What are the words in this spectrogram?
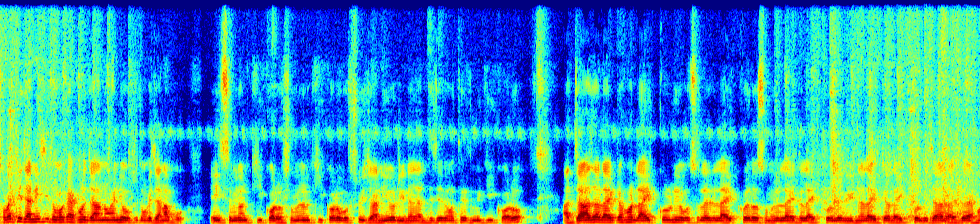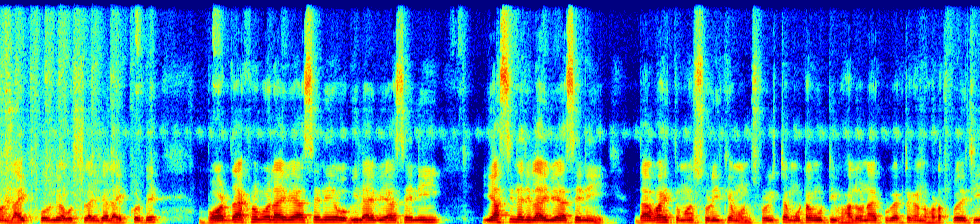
সবাইকে জানিয়েছি, তোমাকে এখন জানানো হয়নি, অবশ্যই তোমাকে জানাব। এই সেমিনার কি করো? সেমিনার কি করো? অবশ্যই জানিও। রিনা জানতে চাই তোমার থেকে তুমি কি করো? আর যা যা লাইকটা এখন লাইক করুনি, অবশ্যই লাইভে লাইক করে দাও। সেমিনার লাইভটা লাইক করবে, রিনা লাইভটা লাইক করবে। যারা লাইভে এখন লাইক করুনি, অবশ্যই লাইভে লাইক করবে। বর্দা এখনও কোনো লাইভে আসেনি, অভি লাইভে আসেনি, ইয়াসিনা যে লাইভে আসেনি। দা ভাই, তোমার শরীর কেমন? শরীরটা মোটামুটি ভালো নয়, খুব একটা কারণ হঠাৎ করেছি।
